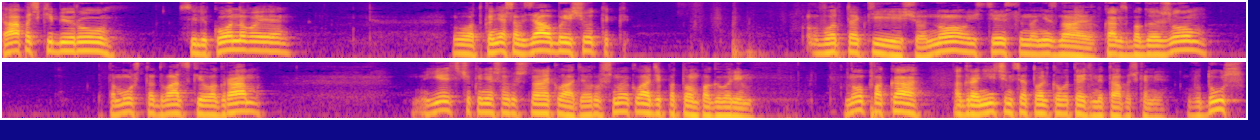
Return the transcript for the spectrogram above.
Тапочки беру силиконовые. Вот, конечно, взял бы еще так... вот такие еще. Но, естественно, не знаю, как с багажом. Потому что 20 килограмм. Есть еще, конечно, ручная кладь. О ручной клади потом поговорим. Но пока ограничимся только вот этими тапочками. В душ,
